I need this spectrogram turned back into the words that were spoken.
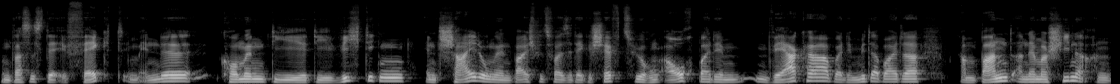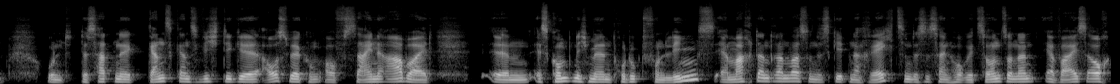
Und was ist der Effekt? Im Ende kommen die, die wichtigen Entscheidungen beispielsweise der Geschäftsführung auch bei dem Werker, bei dem Mitarbeiter am Band, an der Maschine an. Und das hat eine ganz, ganz wichtige Auswirkung auf seine Arbeit ähm, es kommt nicht mehr ein Produkt von links, er macht dann dran was und es geht nach rechts und das ist sein Horizont, sondern er weiß auch,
